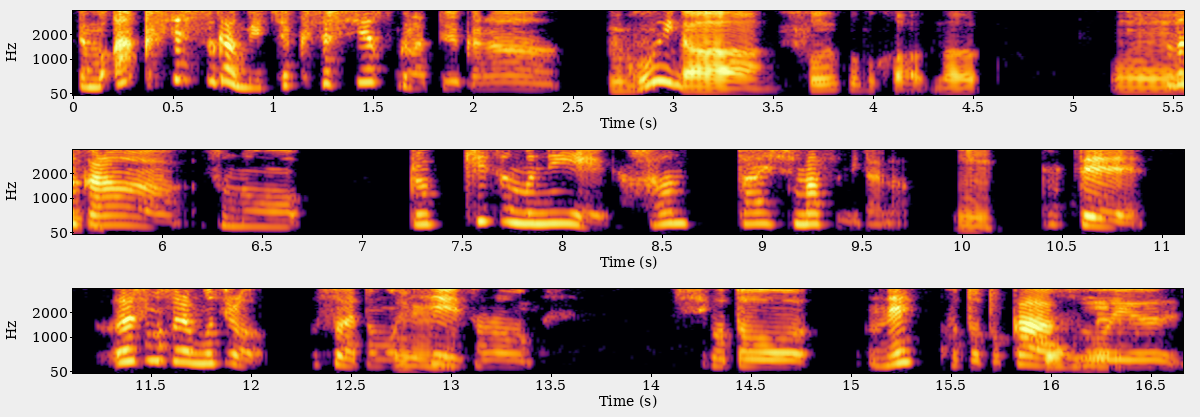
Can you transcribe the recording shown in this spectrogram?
でもアクセスがめちゃくちゃしやすくなってるから、すごいな。そういうことか。な。うん。そうだからそのルッキズムに反対しますみたいな、うんで私もそれはもちろんそうやと思うし、うんその仕事ねこととかそうねいう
